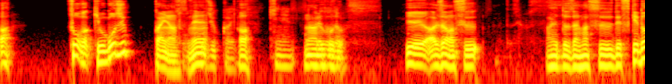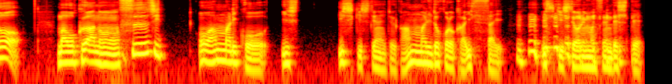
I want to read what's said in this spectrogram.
あ、そうか、今日50回なんですね。50回あ、記念なるほどいますいやいや、ありがとうございます。ありがとうございます。ですけど、まあ僕はあの、数字をあんまりこう、意識意識してないというか、あんまりどころか一切意識しておりませんでして、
